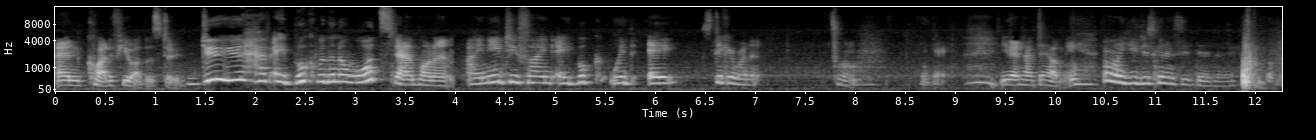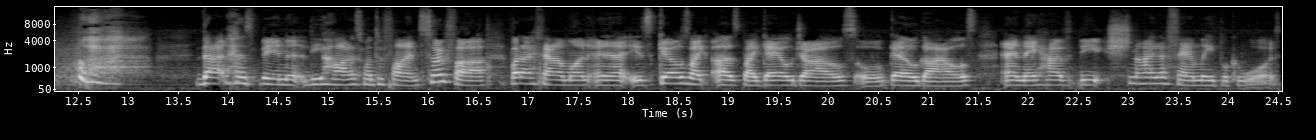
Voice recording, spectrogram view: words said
and quite a few others too. Do you have a book with an award stamp on it? I need to find a book with a sticker on it. Oh. Okay, you don't have to help me. Oh, you're just gonna sit there though. That has been the hardest one to find so far, but I found one, and that is Girls Like Us by Gail Giles, or Gail Giles, and they have the Schneider Family Book Award.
